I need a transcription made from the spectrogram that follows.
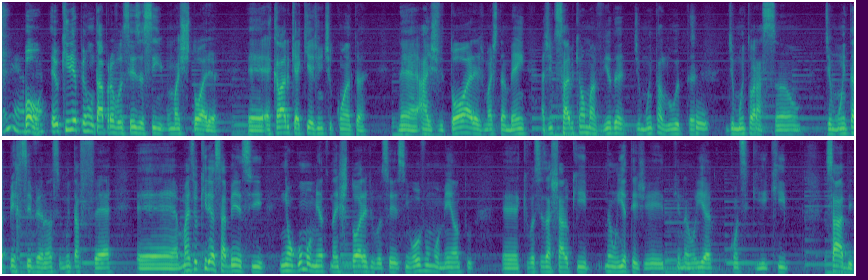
Penetra. Bom, eu queria perguntar pra vocês assim uma história. É, é claro que aqui a gente conta né, as vitórias, mas também a gente sabe que é uma vida de muita luta, Sim. de muita oração, de muita perseverança e muita fé. É, mas eu queria saber se em algum momento na história de vocês, assim, houve um momento é, que vocês acharam que não ia ter jeito, que não ia conseguir, que, sabe,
